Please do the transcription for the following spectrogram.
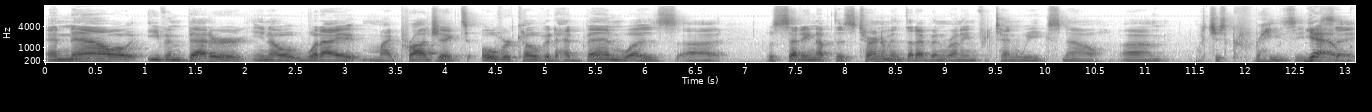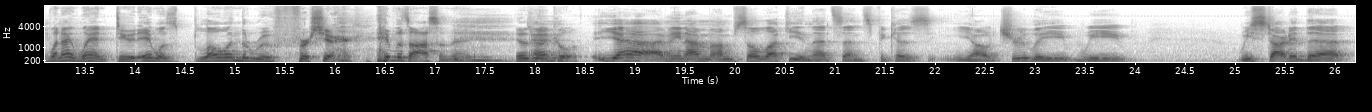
and now even better, you know, what I my project over COVID had been was uh, was setting up this tournament that I've been running for ten weeks now, um, which is crazy to Yeah, say. when I went, dude, it was blowing the roof for sure. It was awesome, man. It was really And, cool. Yeah, I mean, I'm I'm so lucky in that sense because you know, truly, we we started that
